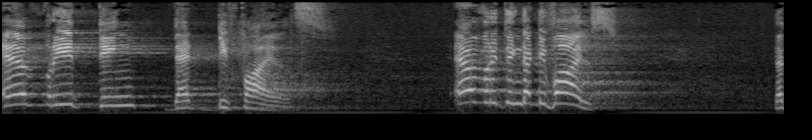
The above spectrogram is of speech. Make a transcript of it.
everything that defiles. Everything that defiles. The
